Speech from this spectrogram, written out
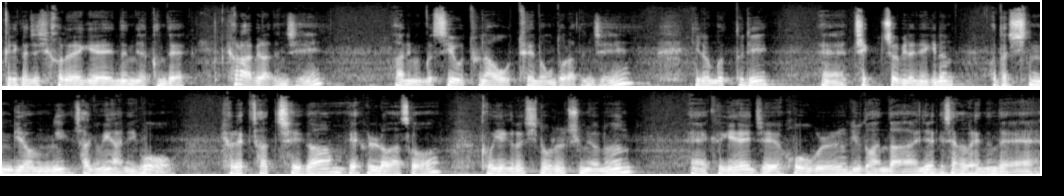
그러니까 이제 혈액에 있는 예컨대 혈압이라든지 아니면 그 CO2나 O2의 농도라든지 이런 것들이 예, 직접 이런 얘기는 어떤 신경이 작용이 아니고 혈액 자체가 흘러가서 거기에 그런 신호를 주면은 예, 그게 이제 호흡을 유도한다 이렇게 생각을 했는데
